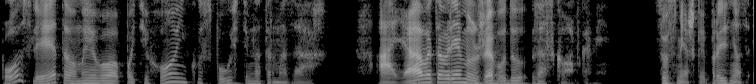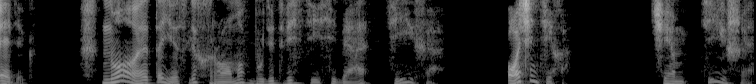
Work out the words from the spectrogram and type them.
После этого мы его потихоньку спустим на тормозах. А я в это время уже буду за скобками, с усмешкой произнес Эдик. Но это если Хромов будет вести себя тихо. Очень тихо. Чем тише,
